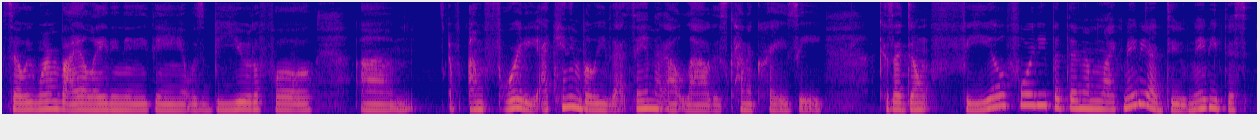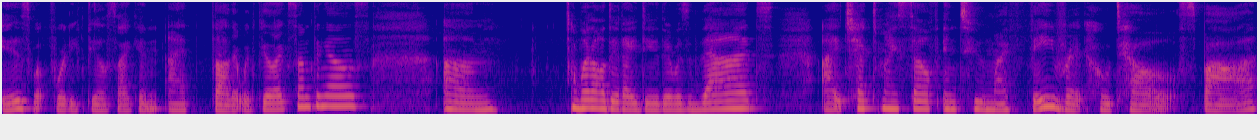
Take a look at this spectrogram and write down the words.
So we weren't violating anything. It was beautiful. Um, I'm 40. I can't even believe that. Saying that out loud is kind of crazy because I don't feel 40, but then I'm like, maybe I do. Maybe this is what 40 feels like, and I thought it would feel like something else. Um, what all did I do? There was that. I checked myself into my favorite hotel spa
